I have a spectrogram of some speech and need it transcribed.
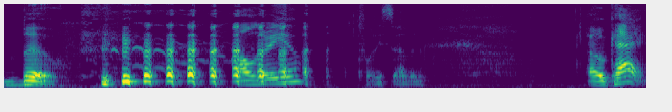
Boo. How old are you? 27. Okay.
